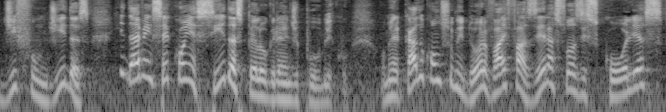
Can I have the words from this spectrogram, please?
difundidas e devem ser conhecidas pelo grande público. O mercado consumidor vai fazer as suas escolhas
